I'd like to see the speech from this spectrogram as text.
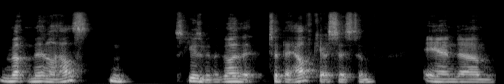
mental health excuse me, they'll go to the, to the healthcare system and um,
